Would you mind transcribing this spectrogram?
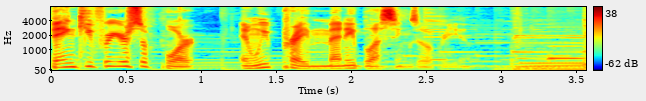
Thank you for your support, and we pray many blessings over you.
